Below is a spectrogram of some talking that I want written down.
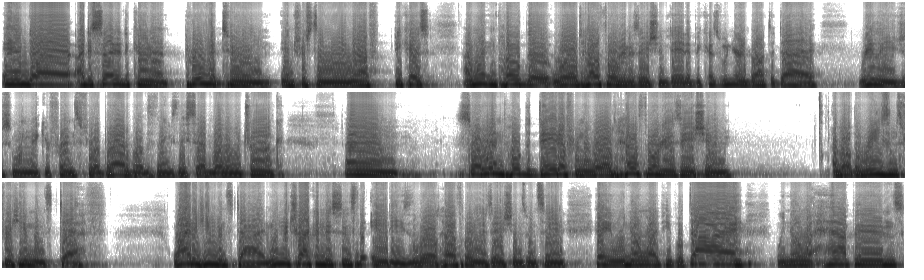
and uh, i decided to kind of prove it to him interestingly enough because i went and pulled the world health organization data because when you're about to die really you just want to make your friends feel bad about the things they said while they were drunk um, so I went and pulled the data from the World Health Organization about the reasons for humans' death. Why do humans die? And we've been tracking this since the 80s. The World Health Organization's been saying, hey, we know why people die, we know what happens,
